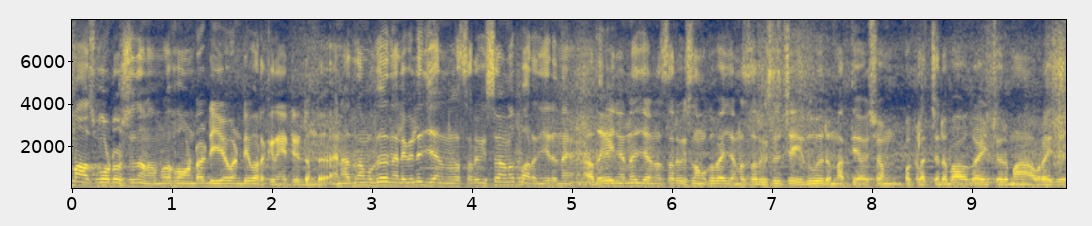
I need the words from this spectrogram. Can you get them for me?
മാസ് മോട്ടോഴ്സിൽ നിന്നാണ് നമ്മൾ ഹോണ്ട ഡിയോ വണ്ടി വർക്കിന് ഏറ്റിട്ടുണ്ട് അതിനകത്ത് നമുക്ക് നിലവിൽ ജനറൽ സർവീസ് സർവീസാണ് പറഞ്ഞിരുന്നത് അത് കഴിഞ്ഞിട്ട് ജനറൽ സർവീസ് നമുക്ക് ജനറൽ സർവീസ് ചെയ്തു വരും അത്യാവശ്യം ഇപ്പോൾ ക്ലച്ചിന്റെ ഭാഗം കഴിച്ച് വരുമ്പോൾ ആവറേജ്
